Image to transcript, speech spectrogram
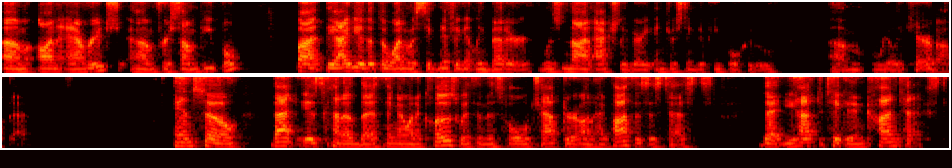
um, on average um, for some people. But the idea that the one was significantly better was not actually very interesting to people who um, really care about that. And so that is kind of the thing I want to close with in this whole chapter on hypothesis tests that you have to take it in context.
